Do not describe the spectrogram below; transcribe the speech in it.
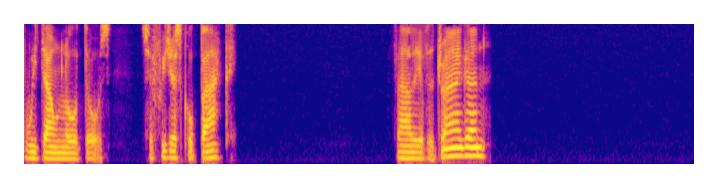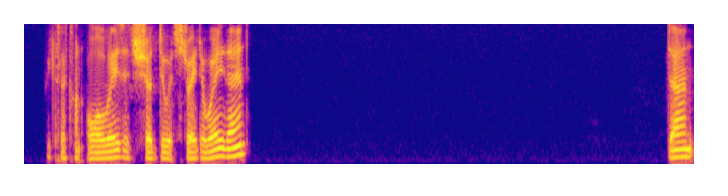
we download those. So if we just go back, Valley of the Dragon, we click on always, it should do it straight away then. Done.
